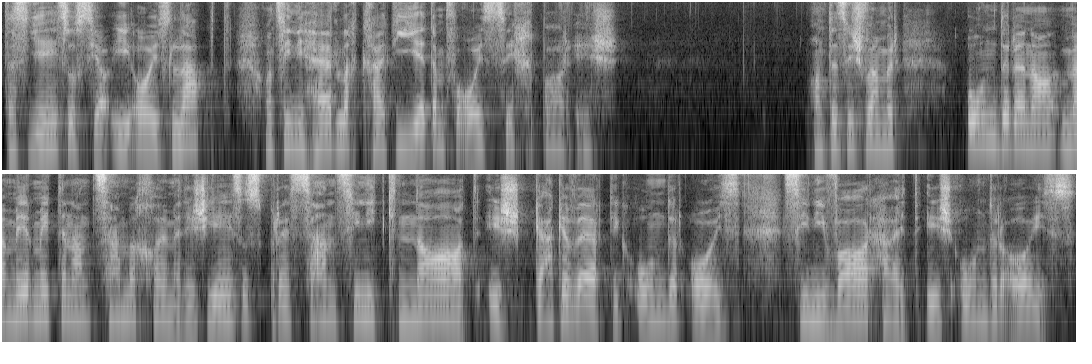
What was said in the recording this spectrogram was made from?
Dass Jesus ja in uns lebt und seine Herrlichkeit jedem von uns sichtbar ist. Und das ist, wenn wir wenn wir miteinander zusammenkommen, ist Jesus präsent. Seine Gnade ist gegenwärtig unter uns. Seine Wahrheit ist unter uns.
